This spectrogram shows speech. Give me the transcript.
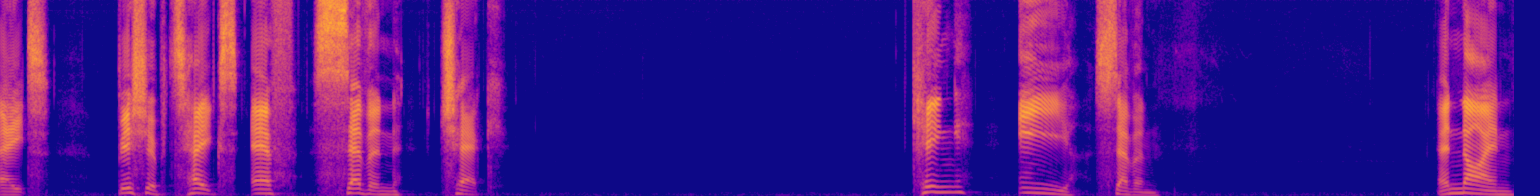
8. Bishop takes F7. Check. King E7. And 9.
